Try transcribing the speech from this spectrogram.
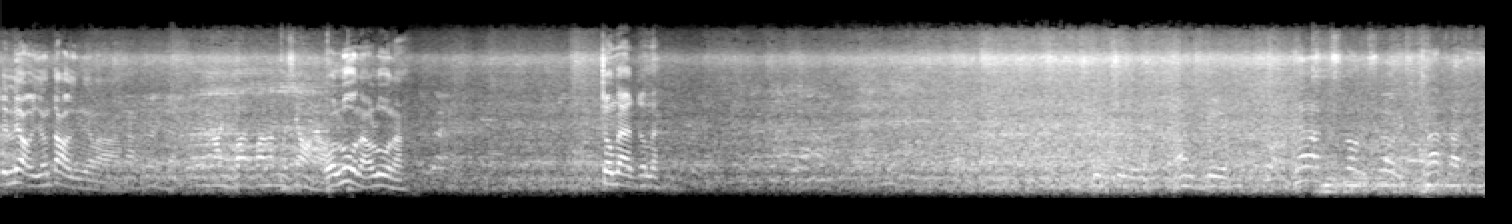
这料已经倒进去了。让你帮帮他录像了。我录呢录呢。正在正在。Slowly, slowly.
